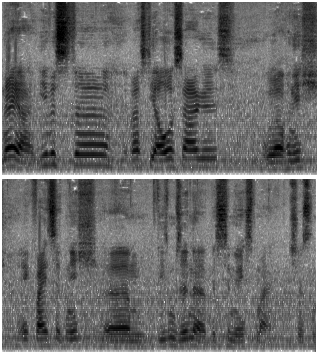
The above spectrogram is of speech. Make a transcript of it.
Naja, ihr wisst, äh, was die Aussage ist oder auch nicht. Ich weiß es nicht. Ähm, in diesem Sinne, bis zum nächsten Mal. Tschüss.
